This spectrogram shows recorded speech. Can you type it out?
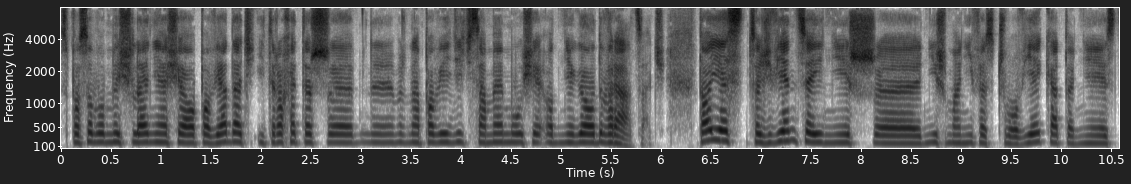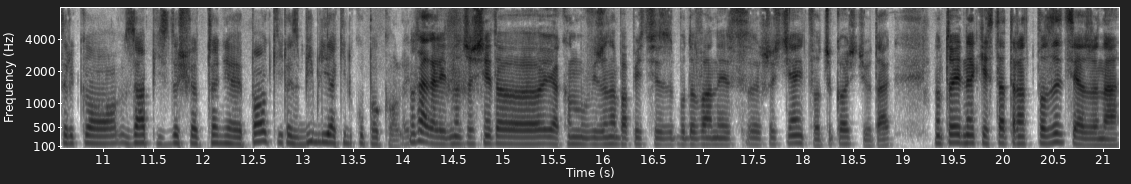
sposobu myślenia się opowiadać i trochę też, e, można powiedzieć, samemu się od niego odwracać. To jest coś więcej niż, niż manifest człowieka, to nie jest tylko zapis doświadczenia epoki, to jest Biblia Biblia kilku pokoleń. No tak, ale jednocześnie to, jak on mówi, że na papiecie zbudowane jest chrześcijaństwo czy Kościół, tak? No to jednak jest ta transpozycja, że na,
